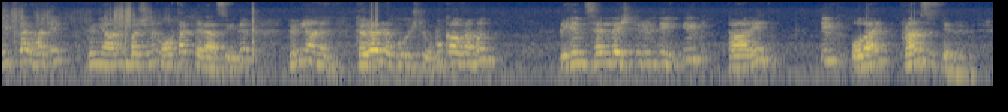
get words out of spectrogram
Hitler hadi dünyanın başının ortak belasıydı. Dünyanın terörle buluştuğu bu kavramın bilimselleştirildiği ilk tarih, ilk olay Fransız devrimidir.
